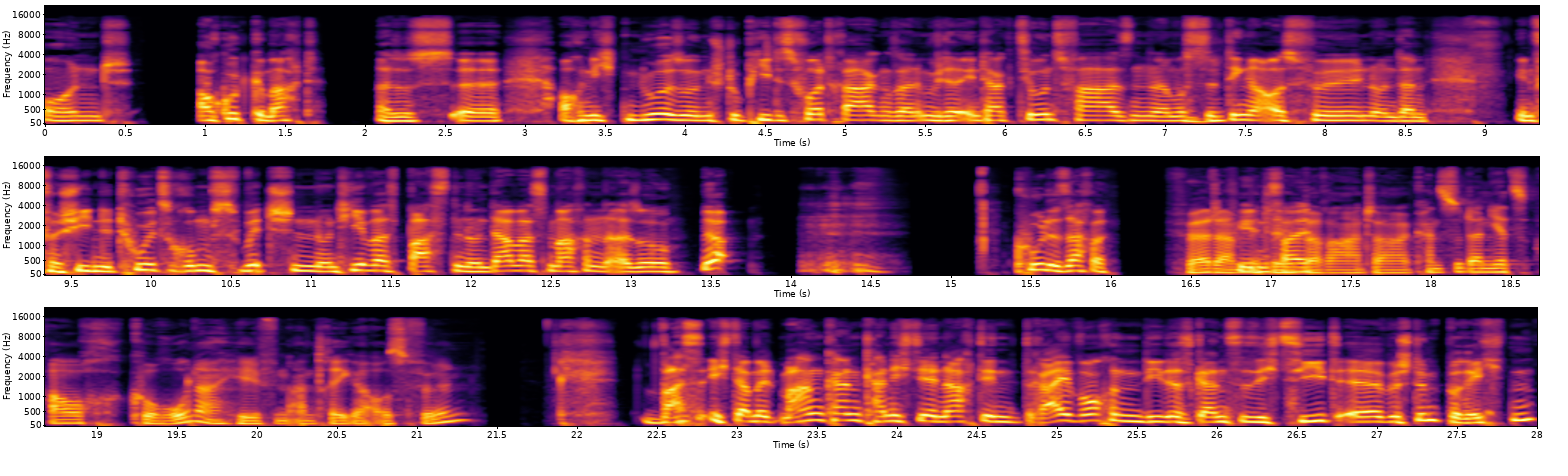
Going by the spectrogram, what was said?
und auch gut gemacht. Also es ist äh, auch nicht nur so ein stupides Vortragen, sondern immer wieder Interaktionsphasen. Da musst du Mhm. Dinge ausfüllen und dann in verschiedene Tools rumswitchen und hier was basteln und da was machen. Also ja, coole Sache. Fördermittelberater. Kannst du dann jetzt auch Corona-Hilfenanträge ausfüllen? Was ich damit machen kann, kann ich dir nach den drei Wochen, die das Ganze sich zieht, äh, bestimmt berichten.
